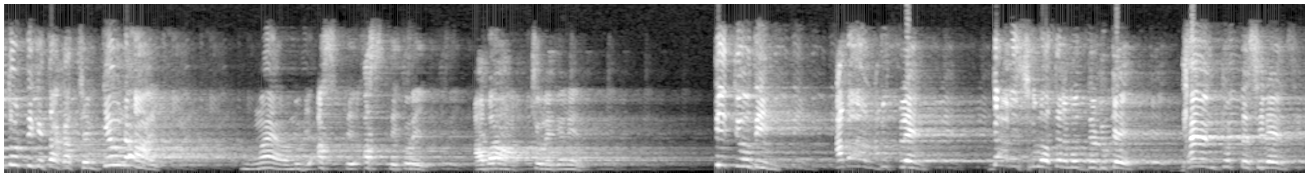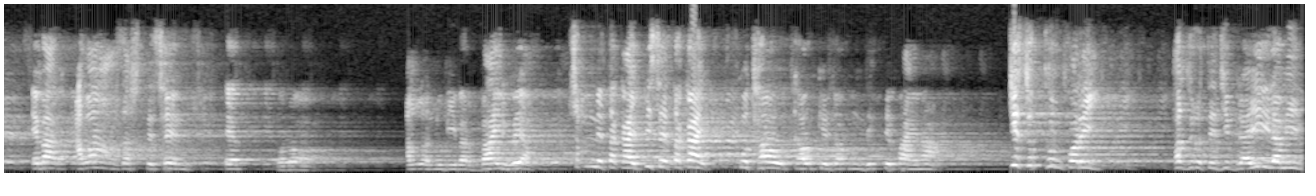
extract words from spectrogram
চতুর্দিকে তাকাচ্ছেন, কেউ নাই। মায়া নবী আস্তে আস্তে করে আবার চলে গেলেন। তৃতীয় দিন আবার ঢুকলেন, গাড়ি সুরতের মধ্যে ঢুকে ধ্যান করতেছিলেন, এবার আওয়াজ আসতেছেন আল্লাহ নবী এবার বাইর হইয়া সামনে তাকায়, পিছে তাকায়, কোথাও কাউকে যখন দেখতে পায় না। কিছুক্ষণ পরেই হজরতে জিব্রাহিল আমিন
